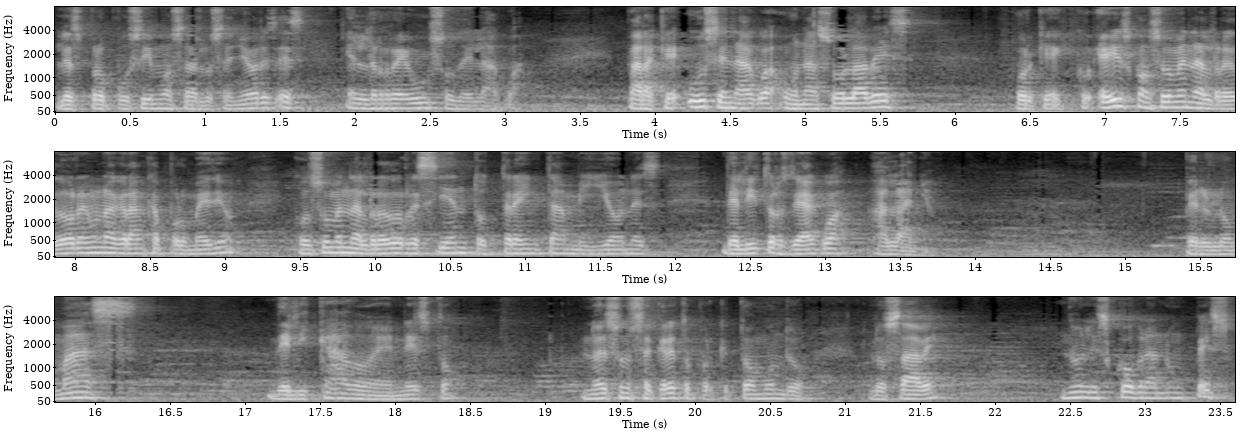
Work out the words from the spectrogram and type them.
les propusimos a los señores es el reuso del agua, para que usen agua una sola vez, porque ellos consumen alrededor, en una granja promedio, consumen alrededor de 130 millones de litros de agua al año. Pero lo más delicado en esto, no es un secreto porque todo el mundo lo sabe, no les cobran un peso.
